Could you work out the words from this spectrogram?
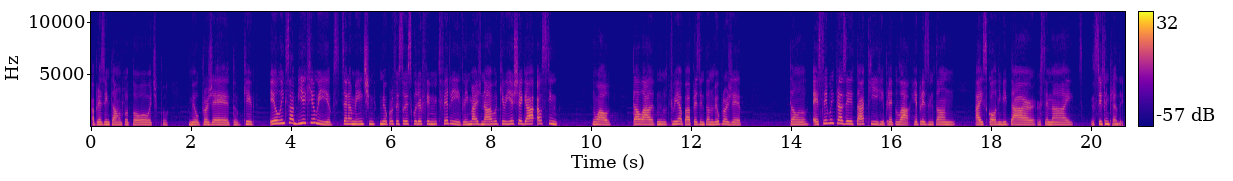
apresentar um protótipo, meu projeto, que eu nem sabia que eu ia. Sinceramente, meu professor escolheu, eu fiquei muito feliz. Eu imaginava que eu ia chegar assim, no alto, tá lá no Cuiabá apresentando meu projeto. Então, é sempre um prazer estar aqui lá representando a escola militar, o Senai. É sempre um prazer.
